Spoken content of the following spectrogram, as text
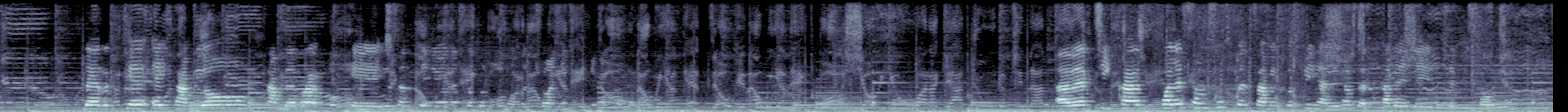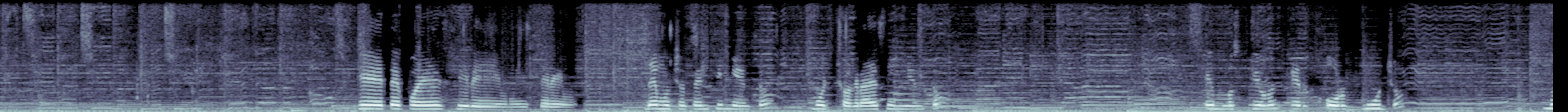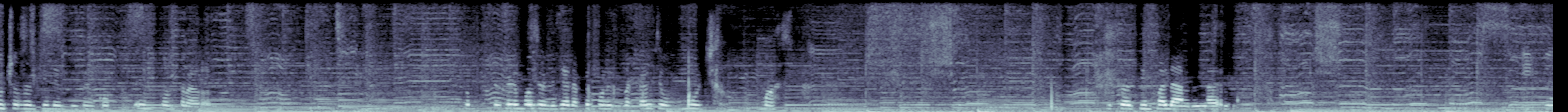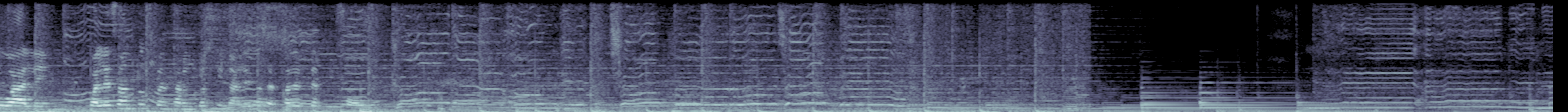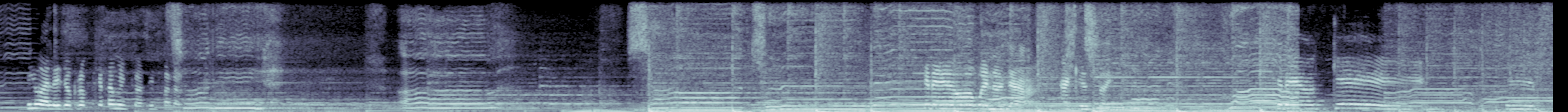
ver que el cambio tan berraco que ellos han tenido en estos últimos ocho años que A ver, chicas, ¿cuáles son sus pensamientos finales acerca de, este episodio? ¿Qué te puedo decir, eh, Tere? De mucho sentimiento, mucho agradecimiento, emoción, er- orgullo, muchos sentimientos enco- encontrados. Muchas emociones y ahora te pones esa canción mucho más. Estoy sin palabras. Y tú, Valen, ¿cuáles son tus pensamientos finales acerca de este episodio? Y vale, yo creo que también quedo sin palabras. Creo, bueno, ya, aquí estoy. Creo que,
